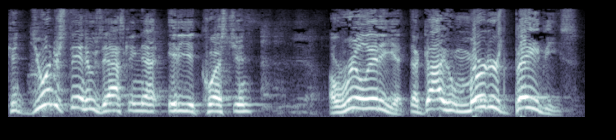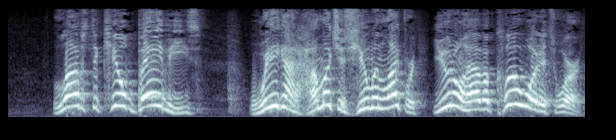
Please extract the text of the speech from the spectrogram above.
Can, do you understand who's asking that idiot question? A real idiot. The guy who murders babies, loves to kill babies. We got, how much is human life worth? You don't have a clue what it's worth.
